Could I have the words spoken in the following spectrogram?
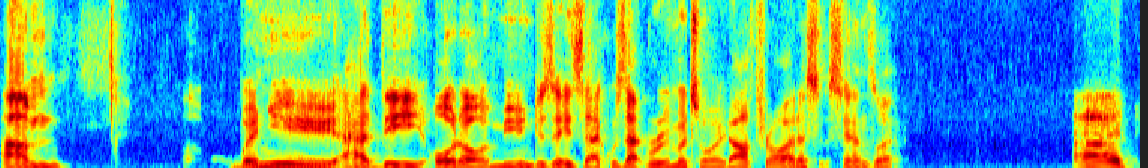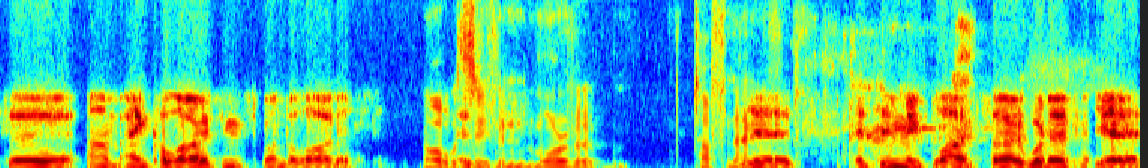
Um, when you had the autoimmune disease, Zach, was that rheumatoid arthritis? It sounds like. Uh, it's a um, ankylosing spondylitis. Oh, it's, It's- even more of a tough name. Yeah, it's, it's in me blood. So whatever. Yeah,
